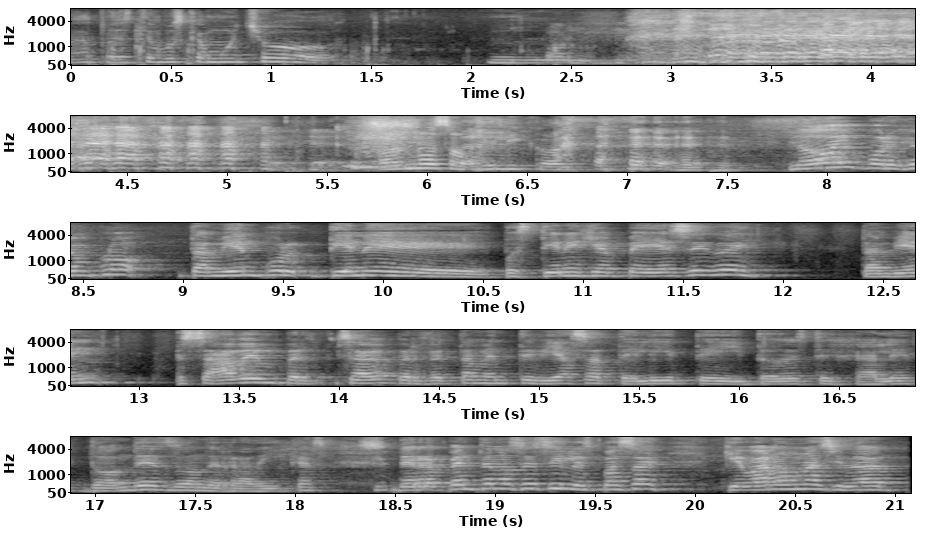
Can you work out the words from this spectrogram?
Ah, pues este busca mucho Porno. No, y por ejemplo, también por, tiene, pues tiene GPS, güey. También saben, per- sabe perfectamente vía satélite y todo este jale. ¿Dónde es donde radicas? De repente no sé si les pasa que van a una ciudad,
